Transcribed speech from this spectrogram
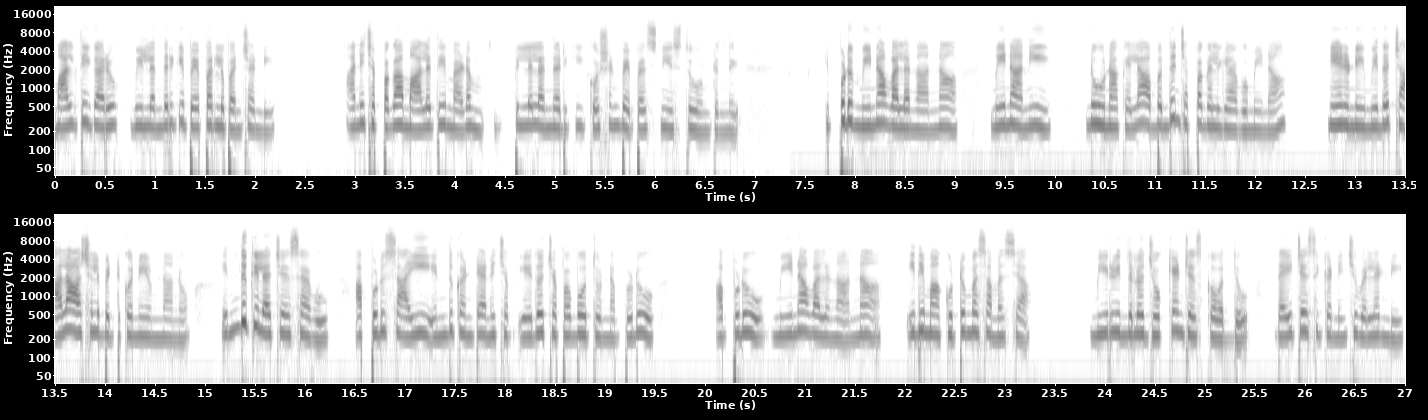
మాలతి గారు వీళ్ళందరికీ పేపర్లు పంచండి అని చెప్పగా మాలతి మేడం పిల్లలందరికీ క్వశ్చన్ పేపర్స్ని ఇస్తూ ఉంటుంది. ఇప్పుడు మీనా వాళ్ళ నాన్న మీనాని నువ్వు నాకు ఎలా అబద్ధం చెప్పగలిగావు మీనా? నేను నీ మీద చాలా ఆశలు పెట్టుకొని ఉన్నాను. ఎందుకు ఇలా చేశావు? అప్పుడు సాయి ఎందుకంటే అని చెప్ ఏదో చెప్పబోతున్నప్పుడు అప్పుడు మీనా వాళ్ళ నాన్న ఇది మా కుటుంబ సమస్య. మీరు ఇందులో జోక్యం చేసుకోవద్దు. దయచేసి ఇక్కడి నుంచి వెళ్ళండి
